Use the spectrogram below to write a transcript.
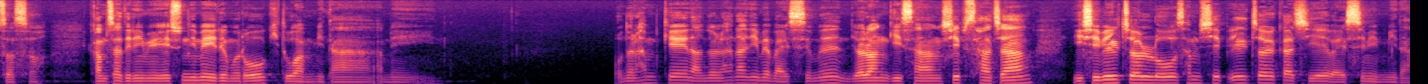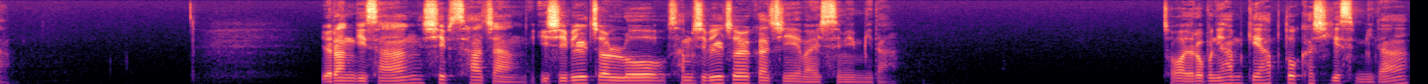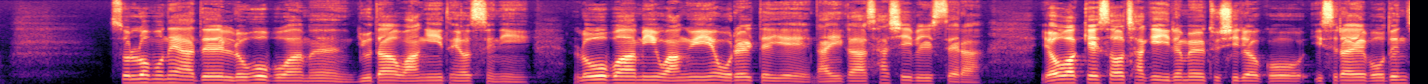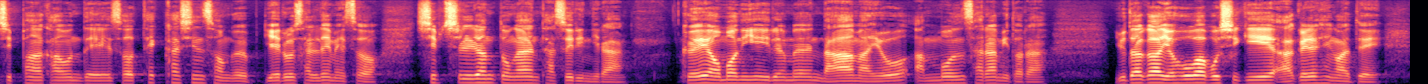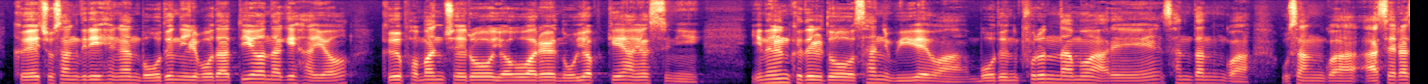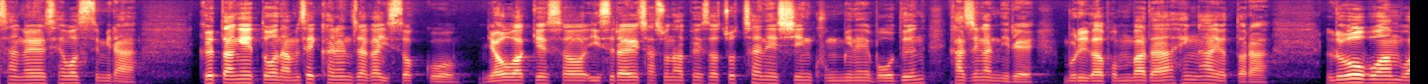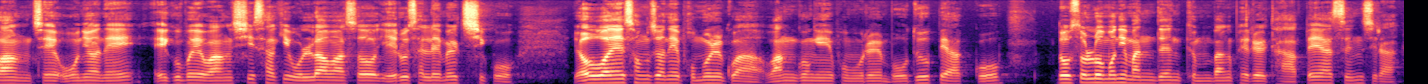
주옵소서. 감사드리며 예수님의 이름으로 기도합니다. 아멘. 오늘 함께 나눌 하나님의 말씀은 열왕기상 14장 21절로 31절까지의 말씀입니다. 열왕기상 14장 21절로 31절까지의 말씀입니다. 저와 여러분이 함께 합독하시겠습니다. 솔로몬의 아들 르호보암은 유다 왕이 되었으니 르호보암이 왕위에 오를 때에 나이가 41세라. 여호와께서 자기 이름을 두시려고 이스라엘 모든 지파 가운데에서 택하신 성읍 예루살렘에서 17년 동안 다스리니라. 그의 어머니의 이름은 나아마요 암몬 사람이더라. 유다가 여호와 보시기에 악을 행하되 그의 조상들이 행한 모든 일보다 뛰어나게 하여 그 범한 죄로 여호와를 노엽게 하였으니 이는 그들도 산 위에와 모든 푸른 나무 아래에 산단과 우상과 아세라상을 세웠음이라 그 땅에 또 남색하는 자가 있었고 여호와께서 이스라엘 자손 앞에서 쫓아내신 국민의 모든 가증한 일을 무리가 본받아 행하였더라 르호보암 왕 제5년에 애굽의 왕 시삭이 올라와서 예루살렘을 치고 여호와의 성전의 보물과 왕궁의 보물을 모두 빼앗고 또 솔로몬이 만든 금방패를 다 빼앗은지라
